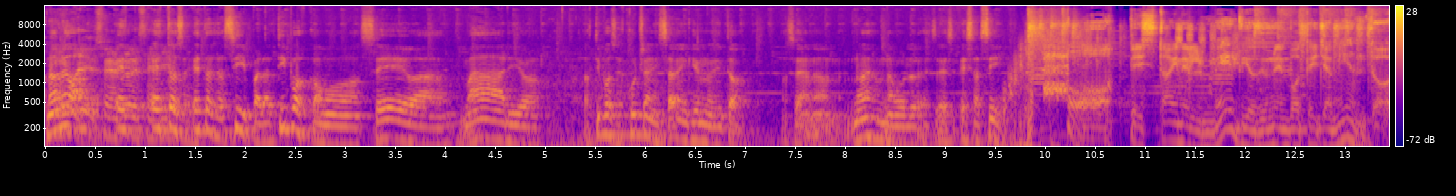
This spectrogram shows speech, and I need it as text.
no, no, es- es, esto es así, para tipos como Seba, Mario, los tipos escuchan y saben quién lo editó. O sea, no, no es una boludez, es, es así. Oh, está en el medio de un embotellamiento.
